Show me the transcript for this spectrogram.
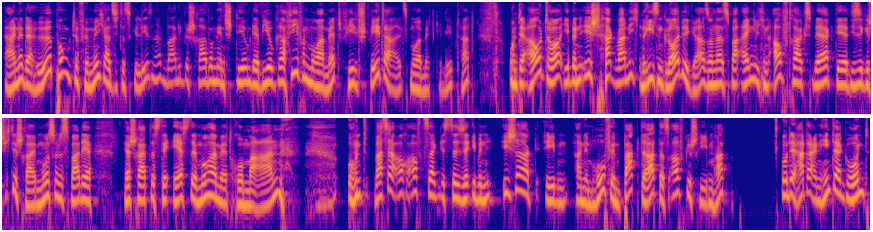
einer der Höhepunkte für mich, als ich das gelesen habe, war die Beschreibung der Entstehung der Biografie von Mohammed, viel später als Mohammed gelebt hat. Und der Autor, Ibn Ishaq, war nicht ein Riesengläubiger, sondern es war eigentlich ein Auftragswerk, der diese Geschichte schreiben muss. Und es war der, er schreibt es, der erste Mohammed-Roman. Und was er auch aufzeigt, ist, dass er Ibn Ishaq eben an dem Hof in Bagdad das aufgeschrieben hat und er hatte einen Hintergrund,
